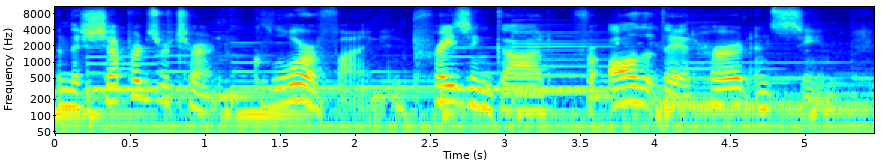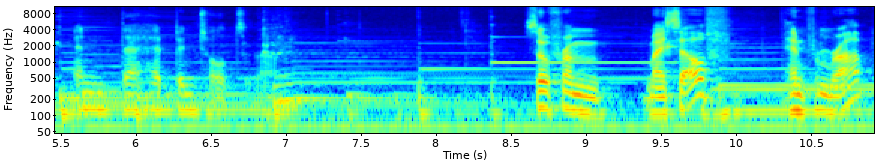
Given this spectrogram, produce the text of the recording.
And the shepherds returned, glorifying and praising God for all that they had heard and seen, and that had been told to them. So, from myself and from Rob,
